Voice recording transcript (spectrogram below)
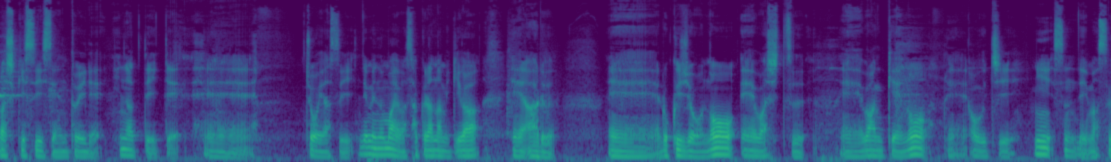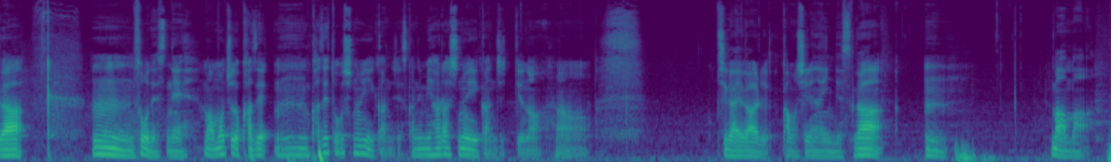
和式水洗トイレになっていて、え超安い。で、目の前は桜並木が、えある、え6畳の、え和室、えー 1K の、えーお家に住んでいますが、うーん、そうですね。まあもうちょっと風、うん、風通しのいい感じですかね。見晴らしのいい感じっていうのは、違いがあるかもしれないんですが、うん。まあまあ、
